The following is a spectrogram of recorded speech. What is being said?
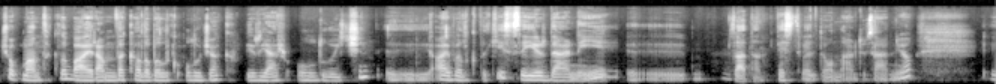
çok mantıklı bayramda kalabalık olacak bir yer olduğu için e, Ayvalık'taki Seyir Derneği e, zaten festivalde onlar düzenliyor. E,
